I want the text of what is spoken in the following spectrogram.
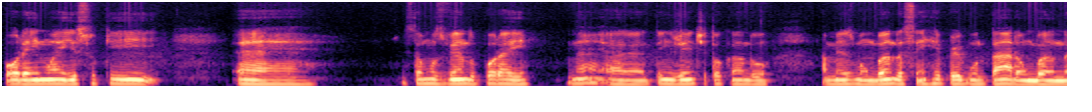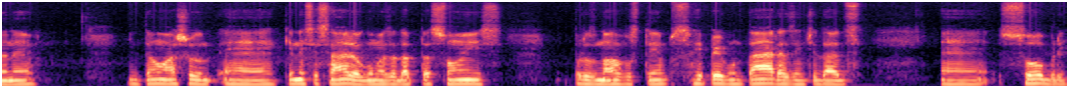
Porém, não é isso que é, estamos vendo por aí. Né? É, tem gente tocando a mesma Umbanda sem reperguntar a Umbanda, né? Então acho é, que é necessário algumas adaptações para os novos tempos, reperguntar às entidades sobre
